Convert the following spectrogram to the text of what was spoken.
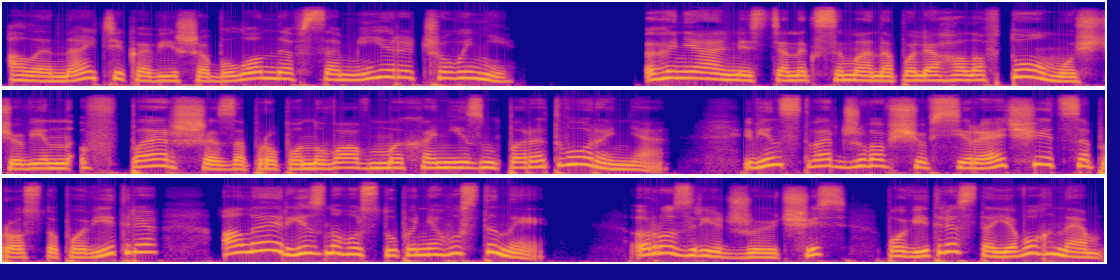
Але найцікавіше було не в самій речовині. Геніальність Анексимена полягала в тому, що він вперше запропонував механізм перетворення. Він стверджував, що всі речі це просто повітря, але різного ступеня густини. Розріджуючись, повітря стає вогнем,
